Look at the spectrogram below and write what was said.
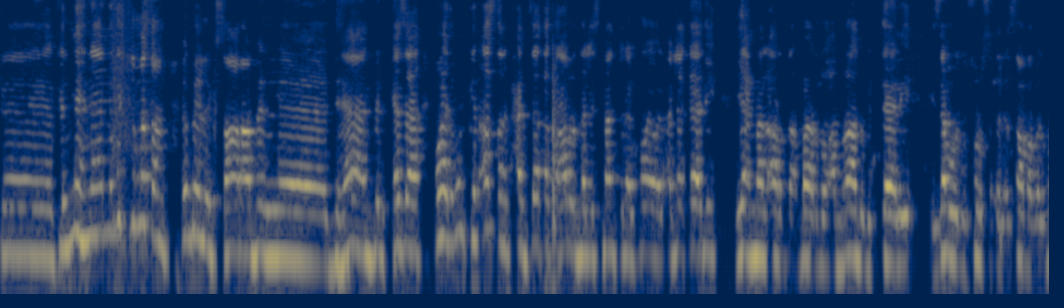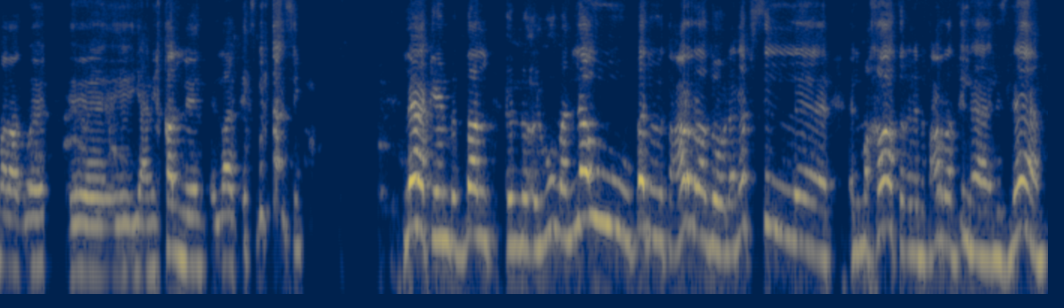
في في المهنة إنه بيشتغل مثلا بالقصاره بالدهان بالكذا. وهذا ممكن أصلا بحد ذاته التعرض للإسمنت وللبويه والحاجات هذه يعمل برضه أمراض وبالتالي يزود فرصة الإصابة بالمرض و يعني يقلل ال life expectancy لكن بتضل إنه ال women لو بدوا يتعرضوا لنفس المخاطر اللي بتعرض لها الإسلام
